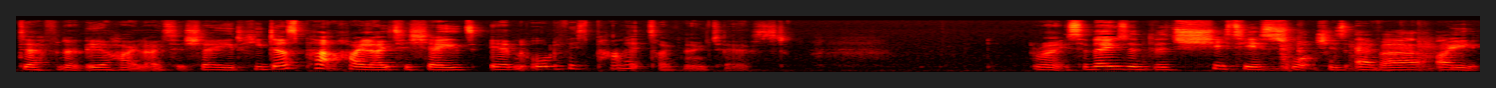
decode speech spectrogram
Definitely a highlighter shade. He does put highlighter shades in all of his palettes, I've noticed. Right, so those are the shittiest swatches ever. I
